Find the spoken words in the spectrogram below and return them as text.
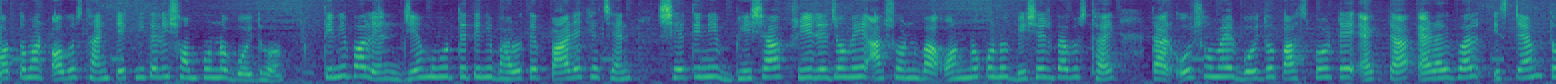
বর্তমান অবস্থান টেকনিক্যালি সম্পূর্ণ বৈধ। তিনি বলেন, যে মুহূর্তে তিনি ভারতে পা রেখেছেন, সে তিনি ভিসা, ফ্রি রেজমে আসন বা অন্য কোনো বিশেষ ব্যবস্থায়, তার ওই সময়ের বৈধ পাসপোর্টে একটা অ্যারাইভাল স্ট্যাম্প তো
